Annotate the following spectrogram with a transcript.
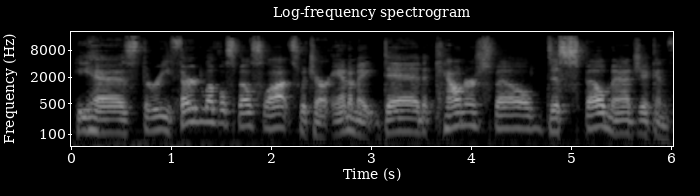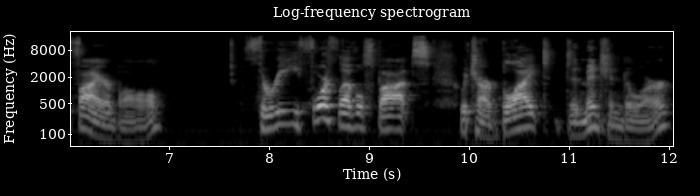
He has three third level spell slots, which are Animate Dead, Counterspell, Dispel Magic, and Fireball. Three fourth level spots, which are Blight, Dimension Door.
